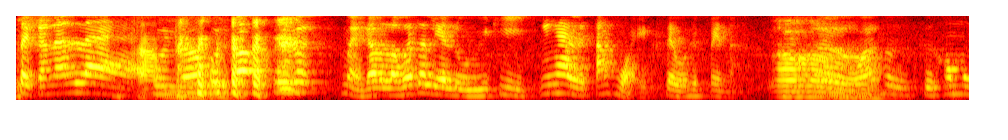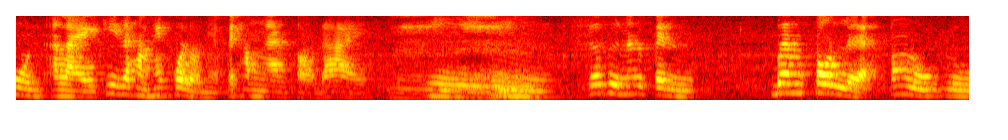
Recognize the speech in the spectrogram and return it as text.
แต่ก็นั่นแหละครับคุณก็คุณก็คุณก็เหมือนกับเราก็จะเรียนรู้วิธีง่ายๆเลยตั้งหัว Excel ให้เป็นอะอ่าเออว่าคือคือข้อมูลอะไรที่จะทำให้คนเหล่านี้ไปทำงานต่อได้อืมอืมอืมก็คือน่าจะเป็นเบื้องต้นเลยอะต้องรู้รู้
